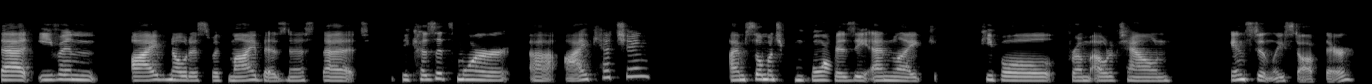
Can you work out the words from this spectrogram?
that even I've noticed with my business that because it's more uh, eye catching, I'm so much more busy and like people from out of town instantly stop there.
